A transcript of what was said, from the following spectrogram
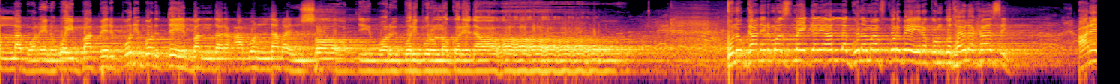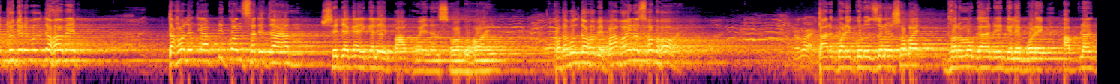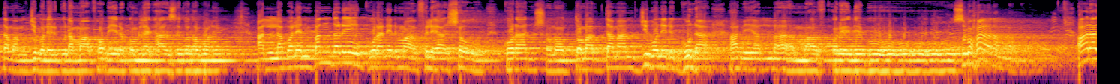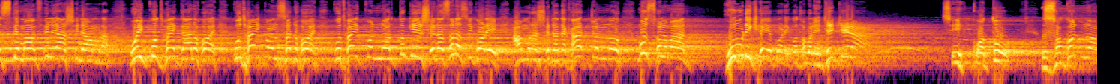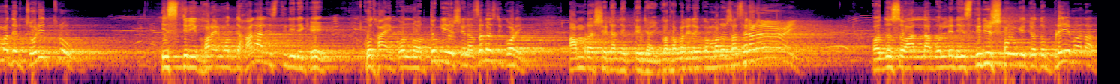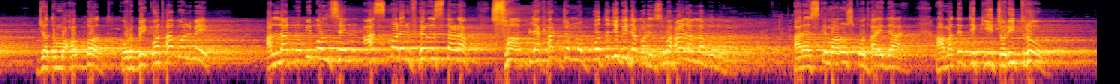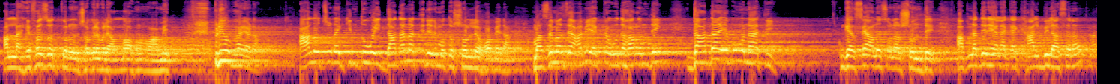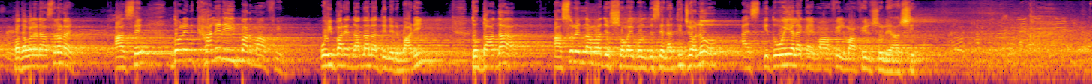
আল্লাহ বলেন, ওই পাপের পরিবর্তে বান্দার আমল নামায় সব দিয়ে পরিপূর্ণ করে দেওয়া কোন গানের মজমাই গেলে আল্লাহ গুনাহ মাফ করবে, এরকম কোথায় লেখা আছে। আর একটু জোরে বলতে হবে। তাহলে যে আপনি কনসার্টে যান, সে জায়গায় গেলে পাপ হয় না, সব হয়। কথা বলতে হবে, পাপ হয় না, সব হয়। তারপরে কোন জনসভায় ধর্মঘাটে গেলে পরে আপনার তামাম জীবনের গুণা মাফ হবে, এরকম লেখা আছে, কথা বলেন আল্লাহ বলেন, বান্দারে, কোরআনের মা ফেলে আসো, কোরআন শোনো, তোমার তামাম জীবনের গুণা আমি আল্লাহ মাফ করে দেব। সুবহান আল্লাহ আর আজকে মাহফিলে আসি না আমরা। ওই কোথায় গান হয়, কোথায় কনসার্ট হয়, কোথায় কোন নর্তকী এসে নাচানাচি করে, আমরা সেটা দেখার জন্য মুসলমান হুমড়ি খেয়ে পড়ে, কথা বলে ঠিক না সে কত জঘন্য আমাদের চরিত্র। স্ত্রী ঘরের মধ্যে হালাল স্ত্রী রেখে কোথায় কোন নর্তকী এসে নাচানাচি করে, আমরা সেটা দেখতে যাই, কথা বলে এরকম মানুষ আছে না নাই? অথচ আল্লাহ বললেন, স্ত্রীর সঙ্গে যত প্রেম আলাপ যত মহব্বত করবে কথা বলবে। আল্লাহ নবী বলছেন আসমানের ফেরস্তারা সব লেখার জন্য প্রতিযোগিতা করে সুবাহান আল্লাহ বলুন। আর আজকে মানুষ কোথায় যায়? আমাদের যে কি চরিত্র? আল্লাহ হেফাজত করুন সকলে বলে আল্লাহ আমিন। প্রিয় ভাইয়েরা আলোচনায় কিন্তু ওই দাদা নাতিনের মতো শুনলে হবে না। মাঝে মাঝে আমি একটা উদাহরণ দিই দাদা এবং নাতি গেছে আলোচনা শুনতে। আপনাদের এলাকায় খাল বিল আছে না? কথা বলেন আছে না নাই? আছে। ধরেন খালের এই পার মাহফিল, ওই পারে দাদা নাতিনের বাড়ি। তো দাদা আসরের নামাজের সময় বলতেছে, নাতি, চলো, আজকে তো ওই এলাকায় মাহফিল মাহফিল চলে আসি।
